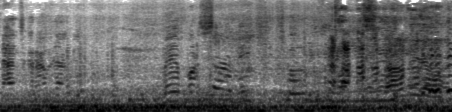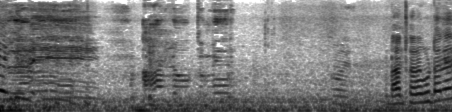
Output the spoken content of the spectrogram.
डांस करा जाके। मैं बरसाने छोड़ी। डांस करा कुटा गए?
